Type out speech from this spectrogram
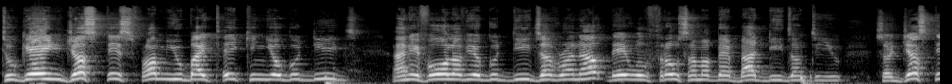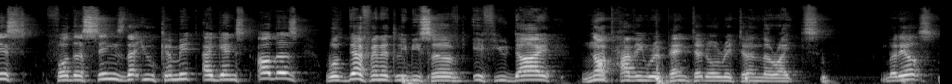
to gain justice from you by taking your good deeds. And if all of your good deeds have run out, they will throw some of their bad deeds onto you. So justice for the sins that you commit against others will definitely be served if you die not having repented or returned the rights. Anybody else?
